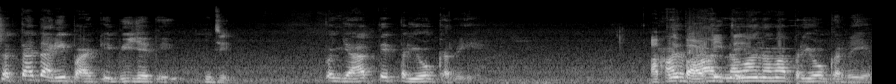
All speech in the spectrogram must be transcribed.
ਸੱਤਾਧਾਰੀ ਪਾਰਟੀ ਬੀਜੇਪੀ ਜੀ। ਪੰਜਾਬ ਤੇ ਪ੍ਰਯੋਗ ਕਰ ਰਹੀ ਹੈ। ਆਪਣੀ ਪਾਰਟੀ ਤੇ ਨਵਾਂ ਨਵਾਂ ਪ੍ਰਯੋਗ ਕਰ ਰਹੀ ਹੈ।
